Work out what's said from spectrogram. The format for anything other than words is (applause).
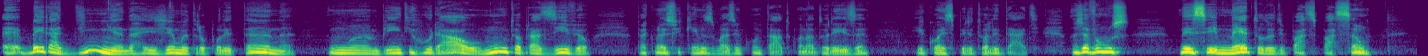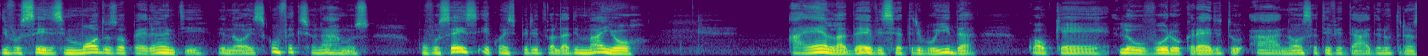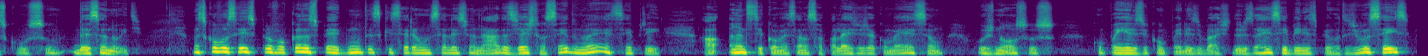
é, beiradinha da região metropolitana, um ambiente rural muito aprazível para que nós fiquemos mais em contato com a natureza e com a espiritualidade. Nós já vamos nesse método de participação de vocês, esse modus operandi de nós confeccionarmos com vocês e com a espiritualidade maior. A ela deve ser atribuída qualquer louvor ou crédito à nossa atividade no transcurso dessa noite. Mas com vocês provocando as perguntas que serão selecionadas, já estão sendo, não é? Sempre antes de começar nossa palestra, já começam os nossos companheiros e companheiras de bastidores a receberem as perguntas de vocês.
